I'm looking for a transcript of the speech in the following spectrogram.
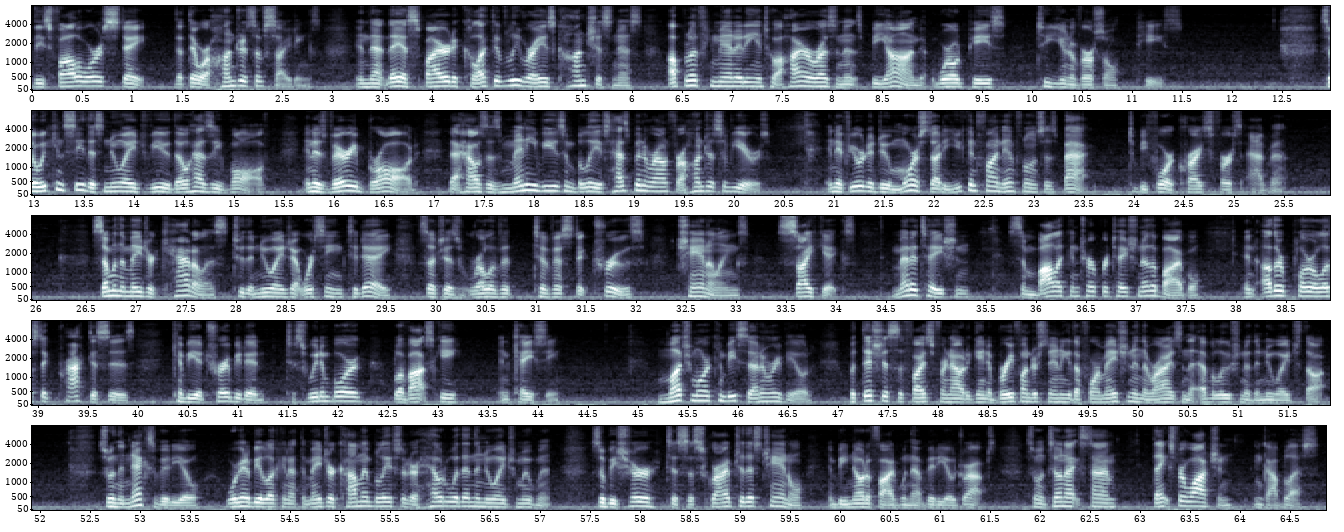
These followers state that there were hundreds of sightings and that they aspire to collectively raise consciousness, uplift humanity into a higher resonance beyond world peace to universal peace. So we can see this New Age view, though has evolved and is very broad, that houses many views and beliefs, has been around for hundreds of years. And if you were to do more study, you can find influences back to before Christ's first advent. Some of the major catalysts to the New Age that we're seeing today, such as relativistic truths, channelings, psychics, meditation, symbolic interpretation of the Bible, and other pluralistic practices, can be attributed to Swedenborg, Blavatsky, and Cayce. Much more can be said and revealed, but this should suffice for now to gain a brief understanding of the formation and the rise and the evolution of the New Age thought. So, in the next video, we're going to be looking at the major common beliefs that are held within the New Age movement. So, be sure to subscribe to this channel and be notified when that video drops. So, until next time, thanks for watching and God bless.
